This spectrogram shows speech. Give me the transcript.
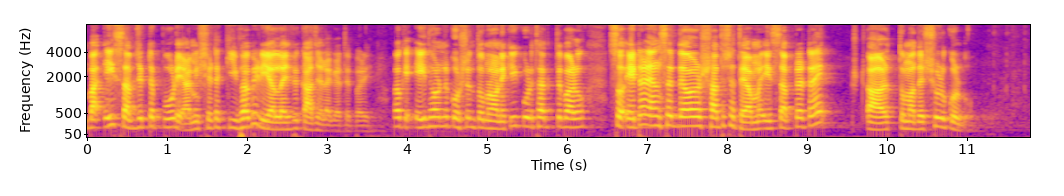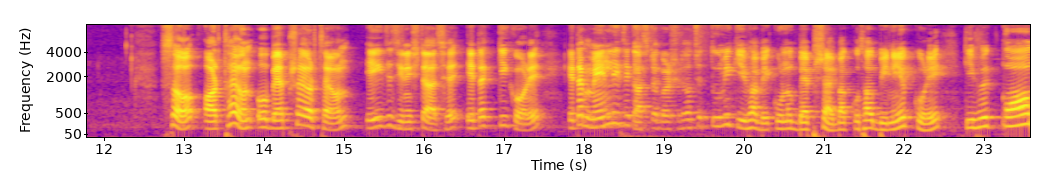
বা এই সাবজেক্টটা পড়ে আমি সেটা কীভাবে রিয়েল লাইফে কাজে লাগাতে পারি? ওকে এই ধরনের কোশ্চেন তোমরা অনেকেই করে থাকতে পারো। সো এটার অ্যান্সার দেওয়ার সাথে সাথে আমরা এই চ্যাপ্টারটায় আর তোমাদের শুরু করব। সো অর্থায়ন ও ব্যবসায় অর্থায়ন, এই যে জিনিসটা আছে, এটা কি করে? এটা মেনলি যে কাজটা করে সেটা হচ্ছে তুমি কীভাবে কোনো ব্যবসায় বা কোথাও বিনিয়োগ করে কীভাবে কম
